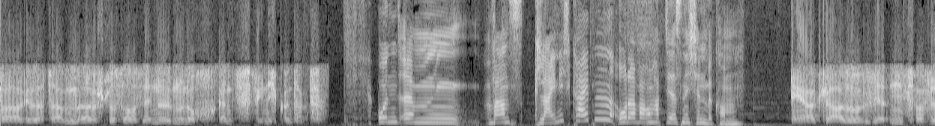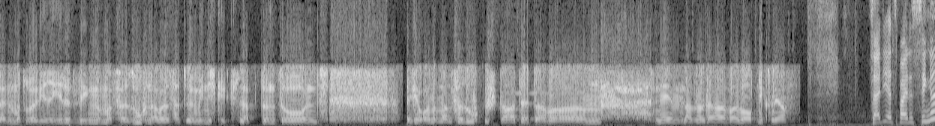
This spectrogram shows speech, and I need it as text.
wir gesagt haben, äh, Schluss aus Ende, nur noch ganz wenig Kontakt. Und ähm, waren es Kleinigkeiten oder warum habt ihr es nicht hinbekommen? Ja, klar, also wir hatten zwar vielleicht nochmal drüber geredet, wegen nochmal versuchen, aber das hat irgendwie nicht geklappt und so und ich habe auch nochmal einen Versuch gestartet, aber ähm, nee, also da war überhaupt nichts mehr. Seid ihr jetzt beide Single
